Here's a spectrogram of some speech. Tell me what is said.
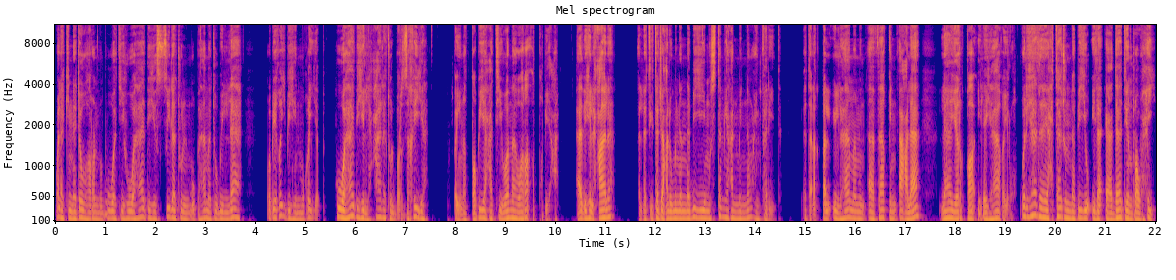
ولكن جوهر النبوة هو هذه الصلة المبهمة بالله وبغيبه المغيب. هو هذه الحالة البرزخية بين الطبيعة وما وراء الطبيعة. هذه الحالة التي تجعل من النبي مستمعا من نوع فريد. يتلقى الإلهام من آفاق أعلى لا يرقى إليها غيره. ولهذا يحتاج النبي إلى إعداد روحي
